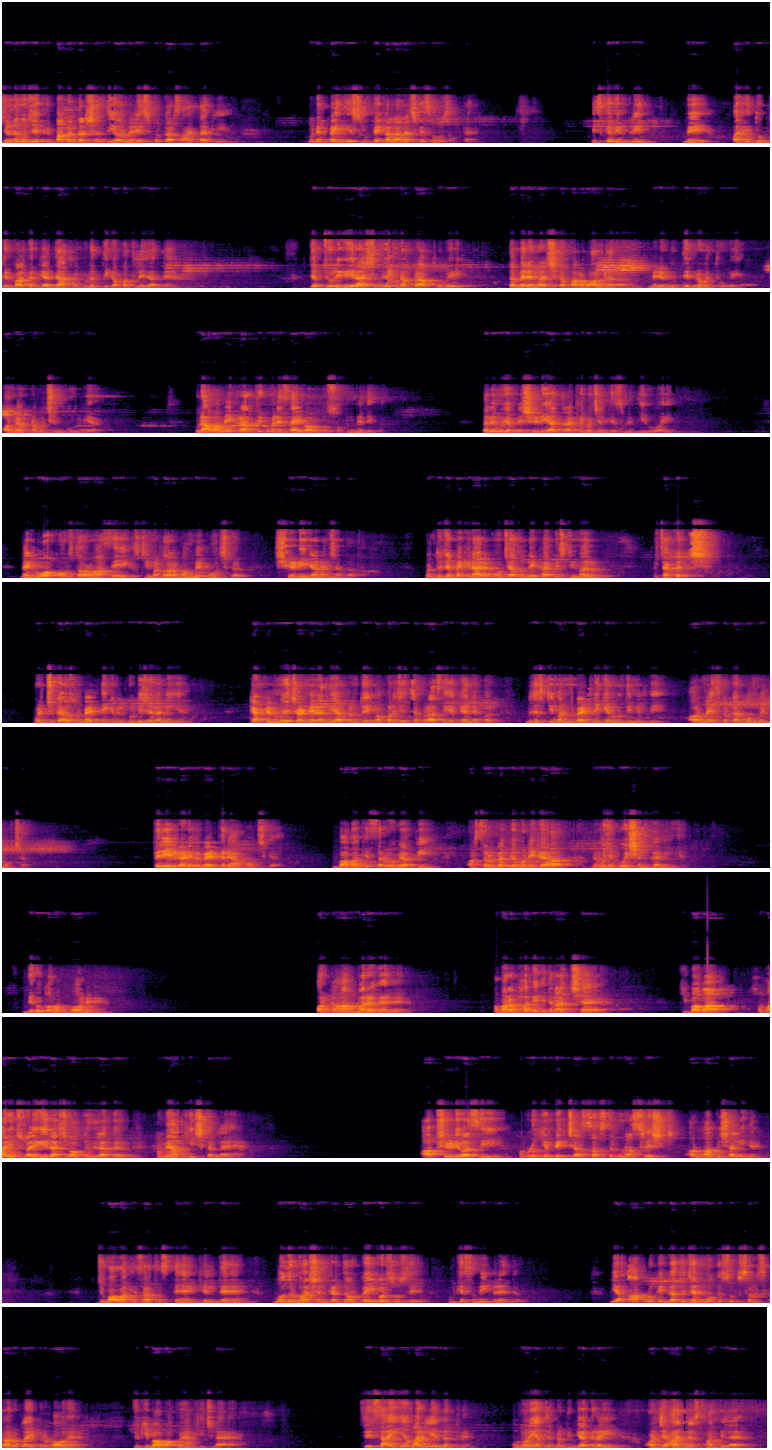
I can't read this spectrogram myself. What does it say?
जिन्होंने मुझे कृपा कर दर्शन दिया और मेरी इस प्रकार सहायता की, उन्हें पैंतीस रुपए का लालच कैसे हो सकता है? इसके विपरीत, वे अहेतु कृपा करके आध्यात्मिक उन्नति का पथ ले जाते हैं। जब चोरी गई राशि मुझे पुनः प्राप्त हो गई तब मेरे हर्ष का पारावार न रहा। मेरी बुद्धि भ्रमित हो गई और मैं अपना वचन भूल गया। गुलावा में एक रात्रि को मैंने साई बाबा को स्वप्न में देखा। तभी मुझे अपनी शिरडी यात्रा के वचन की स्मृति हो आई। मैं गोवा पहुँचता और वहाँ से एक स्टीमर द्वारा बॉम्बे पहुंचकर शिरडी जाना चाहता था। परंतु जब मैं किनारे पहुँचा तो देखा कि स्टीमर कचाकच भर चुका है, उसमें बैठने की बिल्कुल भी जगह नहीं है। कैप्टन मुझे चढ़ने न दिया, परंतु एक अपरिचित चपरासी के कहने पर मुझे स्टीमर में बैठने की अनुमति मिल गई और मैं इस प्रकार मुंबई पहुँचा। फिर रेलगाड़ी में बैठकर यहाँ पहुँच गया। बाबा के सर्वव्यापी और सर्वज्ञ होने का में मुझे कोई शंका नहीं है। देखो तो हम कौन हैं? और कहा हमारा घर है? हमारा भाग्य कितना अच्छा है कि बाबा हमारी चुराई गई राशि वापस दिलाकर हम यहाँ खींच कर लाए हैं। आप शिरडीवासी हम लोग की अपेक्षा सहस्त्र गुना श्रेष्ठ और भाग्यशाली हैं। जो बाबा के साथ हँसते हैं, खेलते हैं, मधुर भाषण करते हैं और कई वर्षों से उनके समीप रहते हो। यह आप लोग के गत जन्मों के शुभ संस्कारों का ही प्रभाव है, जो कि बाबा को यहाँ खींच लाया है। श्री साई ही हमारे लिए दत्त हैं। उन्होंने हमसे प्रतिज्ञा कराई और जहाज़ में स्थान दिलाया।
